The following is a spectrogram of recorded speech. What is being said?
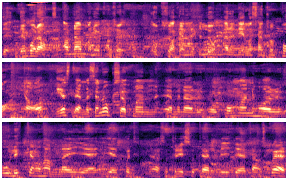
det, det är bara att anamma det och kanske uppsöka en lite lugnare del av Central Park. Ja, det, men sen också att man, jag menar, om- man har olyckan att hamna i, i på ett alltså, turisthotell vid eh, Times Square,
